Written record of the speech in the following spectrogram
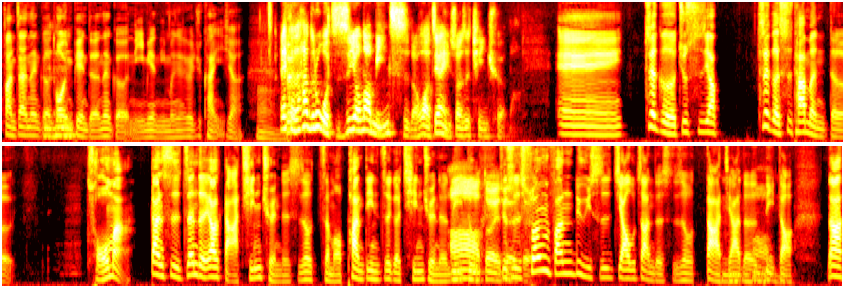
放在那个投影片的那个里面，你们可以去看一下。哎，可是他如果只是用到名词的话，这样也算是侵权吗？哎，这个就是要，这个是他们的筹码，但是真的要打侵权的时候，怎么判定这个侵权的力度？啊、对，对，对，就是双方律师交战的时候，大家的力道。嗯哦、那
